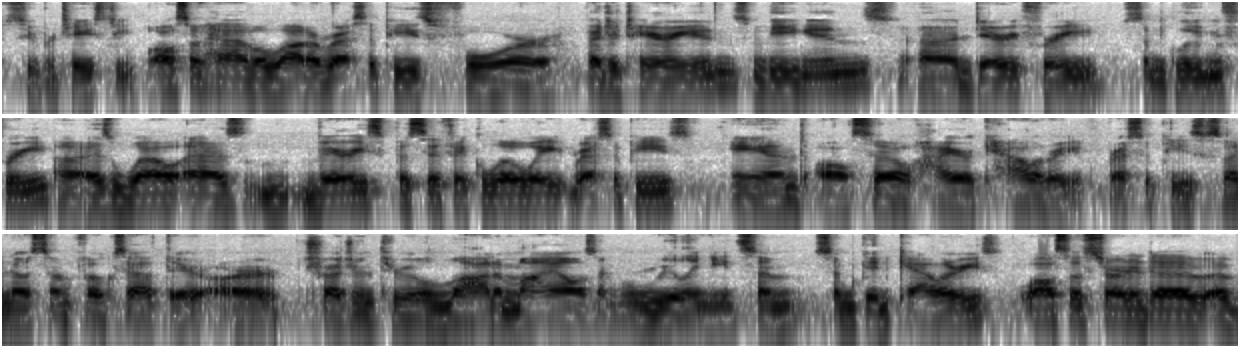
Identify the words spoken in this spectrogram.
super tasty. Also have a lot of recipes for vegetarians, vegans, uh, dairy free, some gluten free, uh, as well as very specific low weight recipes and also higher calorie recipes. Because I know some folks out there are trudging through a lot of miles and really need some some good calories. We also started a, a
